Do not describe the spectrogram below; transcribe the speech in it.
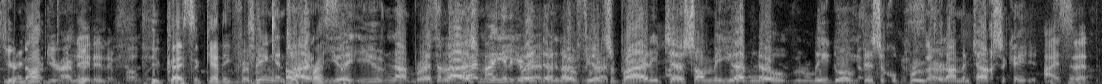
you're not. You're driver's in public. You guys are getting For being entitled, you you've not breathalyzed am me. You ain't done no field driving. sobriety tests on me. You have no legal and No, physical proof sir. that I'm intoxicated. I said said.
